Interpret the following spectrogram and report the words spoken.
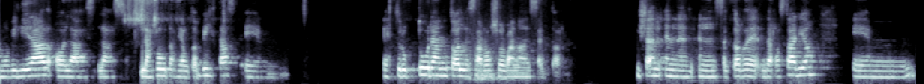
movilidad o las, rutas y autopistas eh, estructuran todo el desarrollo urbano del sector. Y ya en, el, sector de, Rosario, em,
